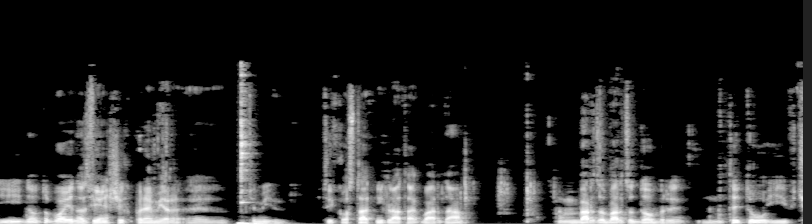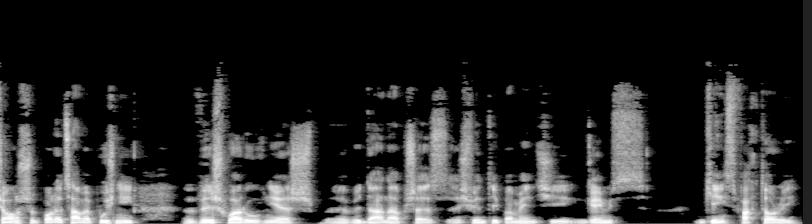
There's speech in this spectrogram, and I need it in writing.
I no, to była jedna z większych premier y, w, tymi, w tych ostatnich latach Barda. Bardzo, bardzo dobry tytuł i wciąż polecamy. Później wyszła również y, wydana przez świętej pamięci Games, Games Factory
